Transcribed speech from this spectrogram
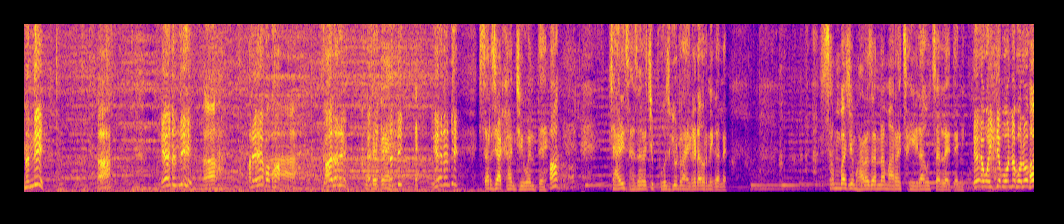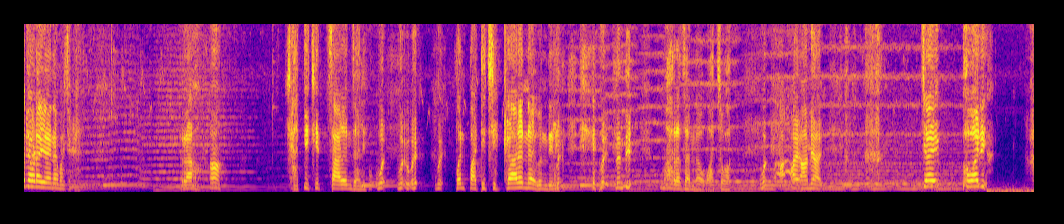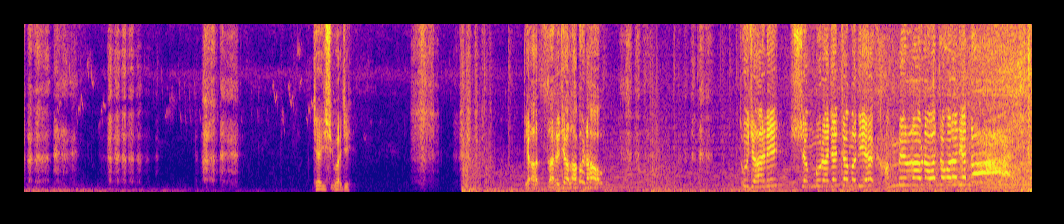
नंदी ए नंदी अरे बाबा काय झालं रे कुठे काय? नंदी ए नंदी सरजा खान जिवंत आहे हा चाळीस हजाराची फौज घेऊन रायगडावर निघालाय संभाजी महाराजांना मारायचा हिडा उचललाय त्यांनी ए वैद्य बोल ना बोलव हो तेवढा आहे ना माझ्याकडे राव हा छातीची चाळण झाली पण पाठीची काळण नाही होऊन दिली नंदी महाराजांना वाचवा आ- आय- आम्ही आहे जय भवानी जय शिवाजी. त्या सर्जाला म्हणाव. तुझ्या आणि शंभूराजांच्या मध्ये एक हंबीरराव नावाचा वरण येतो.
